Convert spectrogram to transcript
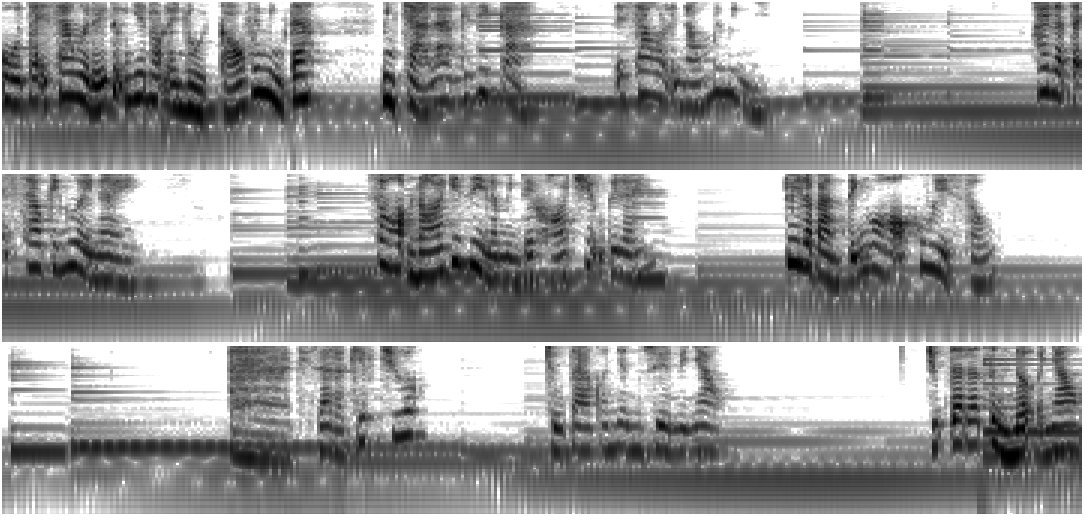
Ồ tại sao người đấy tự nhiên họ lại nổi cáu với mình ta? Mình chả làm cái gì cả. Tại sao họ lại nóng với mình nhỉ? Hay là tại sao cái người này? Sao họ nói cái gì là mình thấy khó chịu cái đấy? Tuy là bản tính của họ không hề xấu. À thì ra là kiếp trước, chúng ta có nhân duyên với nhau. Chúng ta đã từng nợ nhau,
